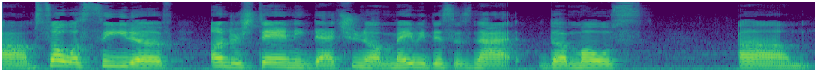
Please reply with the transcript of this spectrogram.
um, sow a seed of understanding that you know maybe this is not the most um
